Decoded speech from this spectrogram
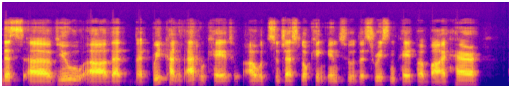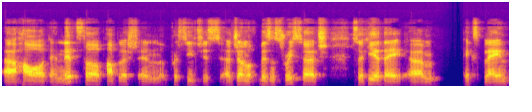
this uh, view uh, that that we kind of advocate, I would suggest looking into this recent paper by Hair, uh, Howard, and Nitzl, published in the prestigious uh, Journal of Business Research. So here they um, explain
